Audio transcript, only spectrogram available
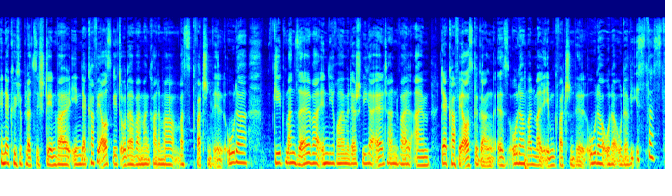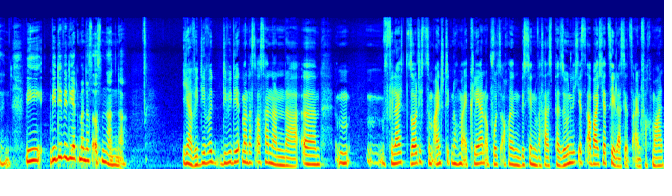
in der Küche plötzlich stehen, weil ihnen der Kaffee ausgeht oder weil man gerade mal was quatschen will. Oder geht man selber in die Räume der Schwiegereltern, weil einem der Kaffee ausgegangen ist oder man mal eben quatschen will. Oder, oder, oder. Wie ist das denn? Wie, wie dividiert man das auseinander? Ja, wie dividiert man das auseinander? Ähm, Vielleicht sollte ich zum Einstieg noch mal erklären, obwohl es auch ein bisschen, was heißt persönlich ist, aber ich erzähle das jetzt einfach mal.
